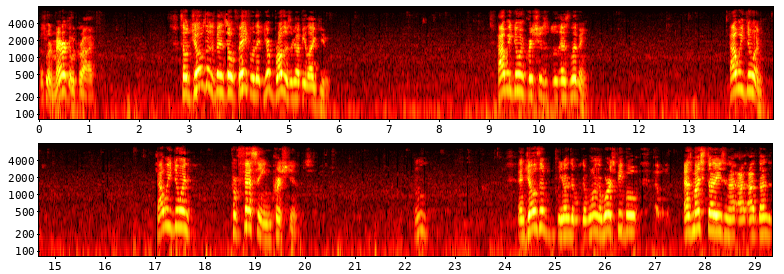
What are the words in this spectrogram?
That's what America would cry. So Joseph has been so faithful that your brothers are going to be like you. How are we doing, Christians, as living? How are we doing? How are we doing professing Christians? Hmm? And Joseph, you know, the, the, one of the worst people as my studies, and I, have done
